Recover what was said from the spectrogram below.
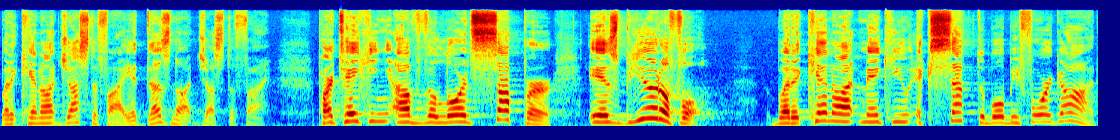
but it cannot justify. It does not justify. Partaking of the Lord's Supper is beautiful, but it cannot make you acceptable before God.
